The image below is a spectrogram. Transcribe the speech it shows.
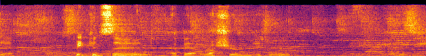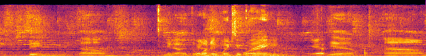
yeah, a bit concerned about Russia and Italy being, um, you know, the Bit one in winter green. Yep. Yeah. Um,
